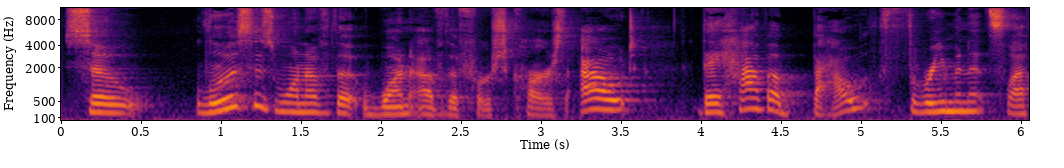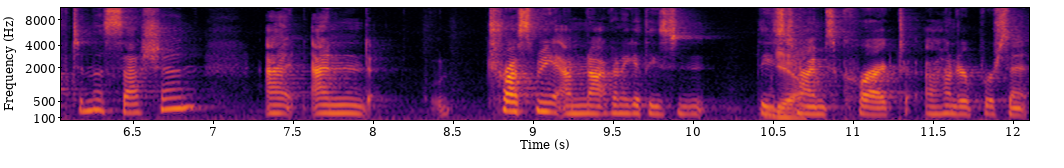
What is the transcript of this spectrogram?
So Lewis is one of the one of the first cars out. They have about three minutes left in the session, and, and trust me, I'm not going to get these these Yeah. times correct 100. percent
